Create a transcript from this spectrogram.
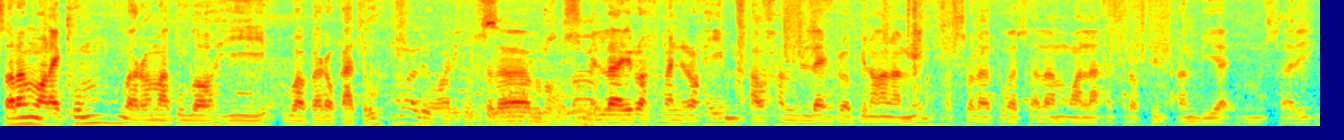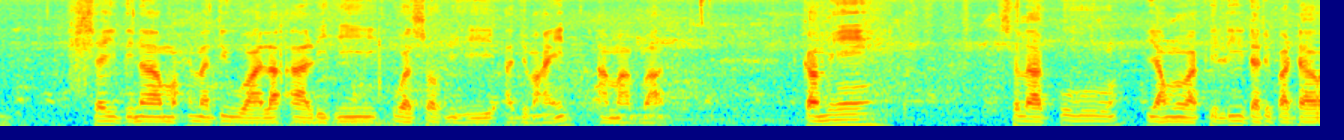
Assalamualaikum warahmatullahi wabarakatuh. Waalaikumsalam. Bismillahirrahmanirrahim. Alhamdulillahirrahmanirrahim. Wassalatu wassalamu ala asrafil anbiya mursalin. Sayyidina Muhammadi wa ala alihi wa sahbihi ajma'in. Amma ba'd. Kami selaku yang mewakili daripada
